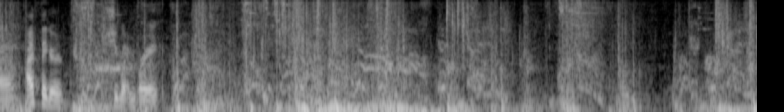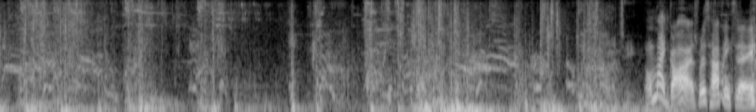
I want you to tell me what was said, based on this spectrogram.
Yeah, I figured she wouldn't break. Oh my gosh, what is happening today?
